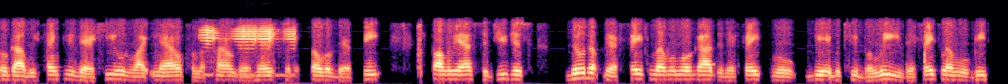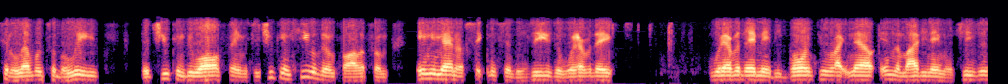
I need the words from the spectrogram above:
Oh God, we thank you they're healed right now from the crown of their heads to the sole of their feet. Father, we ask that you just build up their faith level, Lord God, that their faith will be able to believe. Their faith level will be to the level to believe that you can do all things, that you can heal them, Father, from any manner of sickness and disease or whatever they whatever they may be going through right now in the mighty name of Jesus.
